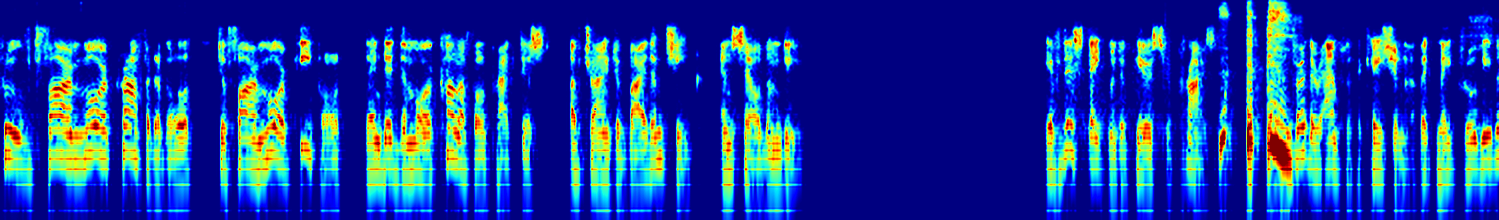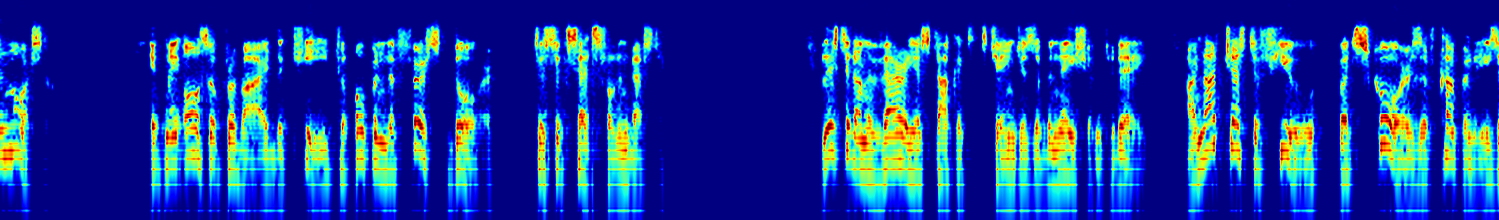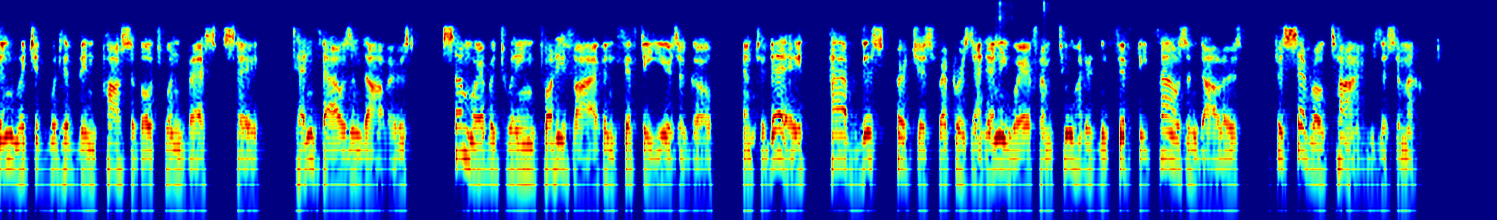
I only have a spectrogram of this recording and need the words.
proved far more profitable to far more people than did the more colorful practice of trying to buy them cheap and sell them dear. If this statement appears surprising, further amplification of it may prove even more so. It may also provide the key to open the first door to successful investing. Listed on the various stock exchanges of the nation today are not just a few, but scores of companies in which it would have been possible to invest, say, $10,000 somewhere between 25 and 50 years ago, and today have this purchase represent anywhere from $250,000 to several times this amount.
